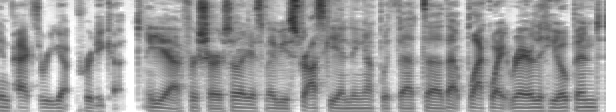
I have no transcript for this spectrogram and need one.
in pack three got pretty cut. Yeah, for sure. So I guess maybe Strasky ending up with that uh, that black white rare that he opened.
